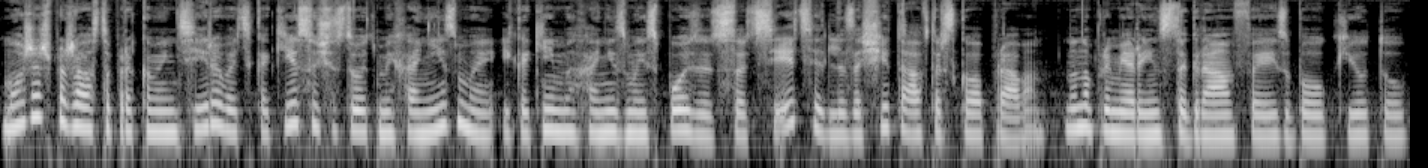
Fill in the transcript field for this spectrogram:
Можешь, пожалуйста, прокомментировать, какие существуют механизмы и какие механизмы используют соцсети для защиты авторского права? Ну, например, Instagram, Facebook, YouTube.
